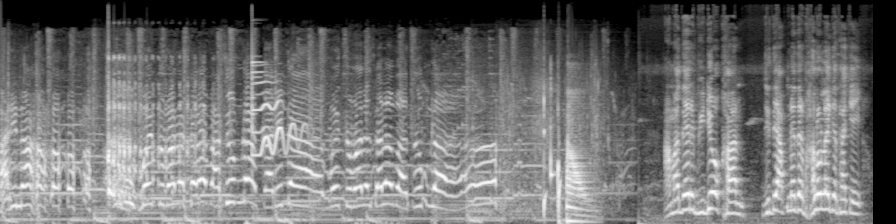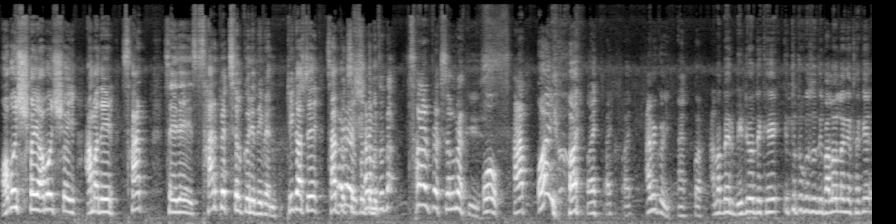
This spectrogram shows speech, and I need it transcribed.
কারিনা! মই তোমার সারা বাসুম না কারিনা! মই তোমার সারা বাসুম না। আমাদের ভিডিও খান যদি আপনাদের ভালো লাগে থাকে অবশ্যই অবশ্যই আমাদের সার্ফ সার্ফ এক্সেল করে দিবেন ঠিক আছে? সার্ফ এক্সেল করে দিবেন সার্ফ এক্সেল নাকি? ও সাপ ওই হয় হয় আমি কই? হ্যাঁ, আমাদের ভিডিও দেখে এতটুকু যদি ভালো লাগে থাকে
